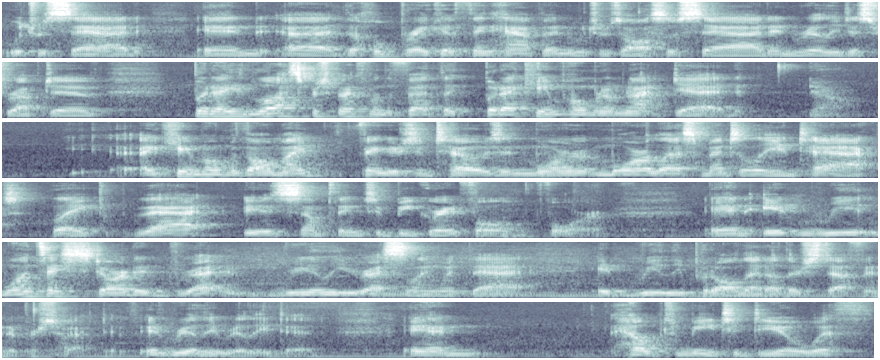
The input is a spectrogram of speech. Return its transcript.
which was sad and uh, the whole breakup thing happened which was also sad and really disruptive but I lost perspective on the fact like, but I came home and I'm not dead. Yeah. I came home with all my fingers and toes and more more or less mentally intact. Like that is something to be grateful for. And it re- once I started re- really wrestling with that, it really put all that other stuff into perspective. It really, really did, and helped me to deal with.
